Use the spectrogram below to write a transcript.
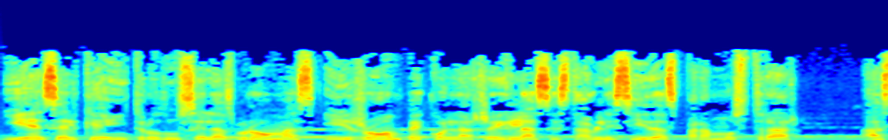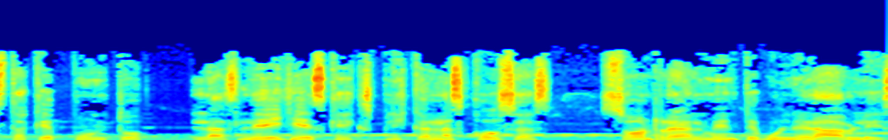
y es el que introduce las bromas y rompe con las reglas establecidas para mostrar hasta qué punto las leyes que explican las cosas son realmente vulnerables.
